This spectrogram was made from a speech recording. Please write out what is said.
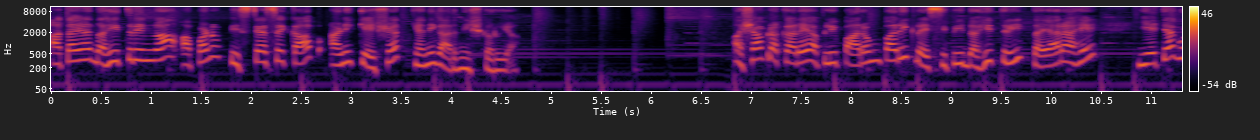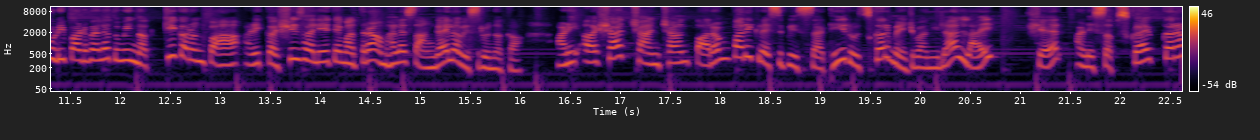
आता या दहित्रींना आपण पिस्त्याचे काप आणि केशर यांनी गार्निश करूया. अशा प्रकारे आपली पारंपरिक रेसिपी दहित्री तयार आहे. येत्या गुढीपाडव्याला तुम्ही नक्की करून पहा आणि कशी झाली आहे ते मात्र आम्हाला सांगायला विसरू नका. आणि अशाच छान छान पारंपरिक रेसिपीजसाठी रुचकर मेजवानीला लाईक शेअर आणि सबस्क्राईब करा.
